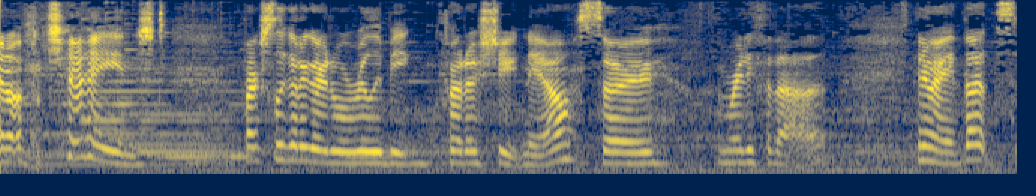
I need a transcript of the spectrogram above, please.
and I've changed. I've actually got to go to a really big photo shoot now, so I'm ready for that. Anyway, that's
